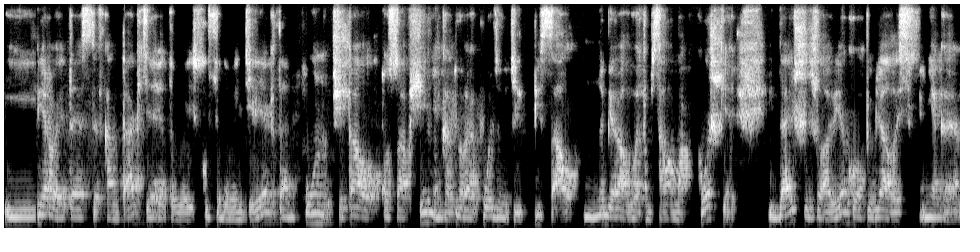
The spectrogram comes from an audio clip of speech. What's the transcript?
И первые тесты ВКонтакте этого искусственного интеллекта, он читал то сообщение, которое пользователь писал, набирал в этом самом окошке, и дальше человеку появлялось некое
